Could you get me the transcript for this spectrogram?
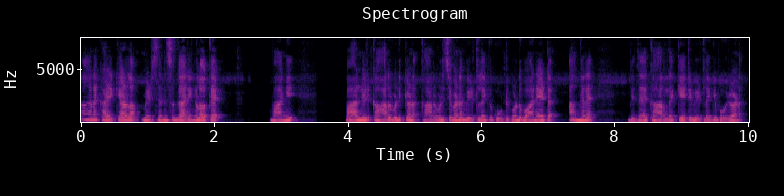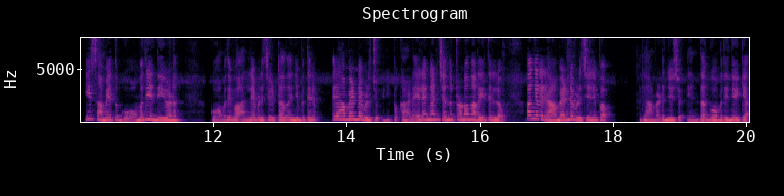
അങ്ങനെ കഴിക്കാനുള്ള മെഡിസിൻസും കാര്യങ്ങളൊക്കെ വാങ്ങി ബാലിനൊരു കാറ് വിളിക്കണം. കാറ് വിളിച്ച് വേണം വീട്ടിലേക്ക് കൂട്ടിക്കൊണ്ട് പോകാനായിട്ട്. അങ്ങനെ വിനയ് കാറിലേക്ക് കയറ്റി വീട്ടിലേക്ക് പോരുവാണ്. ഈ സമയത്ത് ഗോമതി എന്ത് ചെയ്യുവാണ്? ഗോമതി ബാലിനെ വിളിച്ച് കിട്ടാതെ കഴിഞ്ഞപ്പോഴത്തേനും രാമേണനെ വിളിച്ചു. ഇനിയിപ്പോൾ കടയിൽ എങ്ങനെ ചെന്നിട്ടുണ്ടോ എന്ന് അറിയത്തില്ലോ അങ്ങനെ രാമേണനെ വിളിച്ചു കഴിഞ്ഞപ്പോൾ രാമേട്ടൻ ചോദിച്ചു എന്താ ഗോമതി എന്ന് ചോദിക്കുക.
